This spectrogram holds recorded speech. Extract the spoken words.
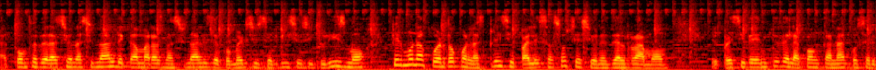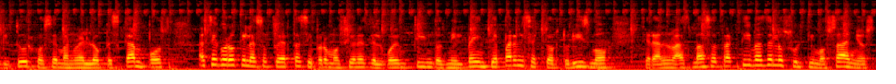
la Confederación Nacional de Cámaras Nacionales de Comercio y Servicios y Turismo firmó un acuerdo con las principales asociaciones del ramo. El presidente de la Concanaco Servitur, José Manuel López Campos, aseguró que las ofertas y promociones del Buen Fin 2020 para el sector turismo serán las más atractivas de los últimos años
